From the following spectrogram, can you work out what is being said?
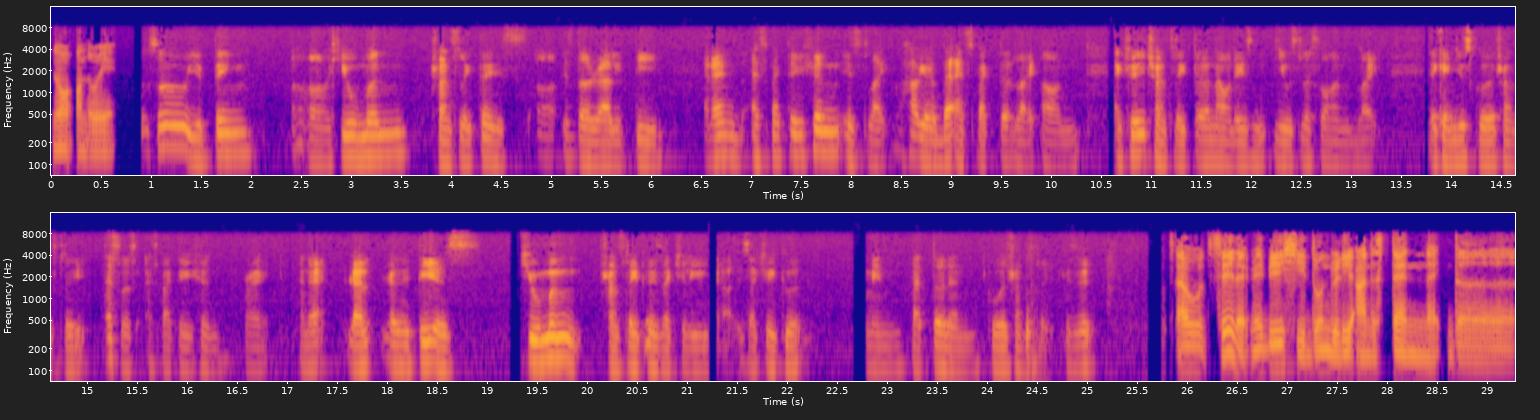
you know, on the way. So you think uh, human translator is uh, is the reality, and then expectation is like how you're dad expected like um actually translator nowadays useless one like they can use Google Translate. That's the expectation, right? And that real- reality is human translator is actually uh, is actually good. I mean better than Google Translate, is it? I would say that maybe he don't really understand like the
